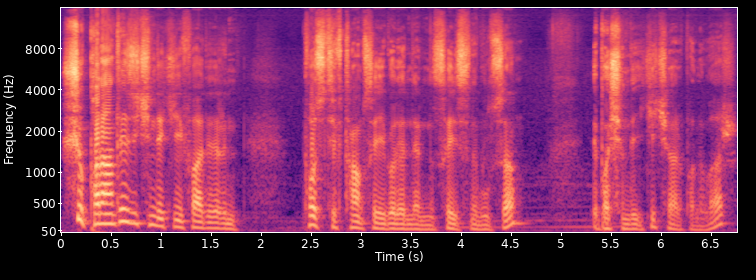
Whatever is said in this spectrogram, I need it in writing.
Şu parantez içindeki ifadelerin pozitif tam sayı bölenlerinin sayısını bulsam e başında 2 çarpanı var.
